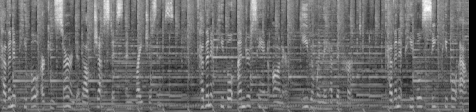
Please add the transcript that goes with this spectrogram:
Covenant people are concerned about justice and righteousness. Covenant people understand honor even when they have been hurt. Covenant people seek people out.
